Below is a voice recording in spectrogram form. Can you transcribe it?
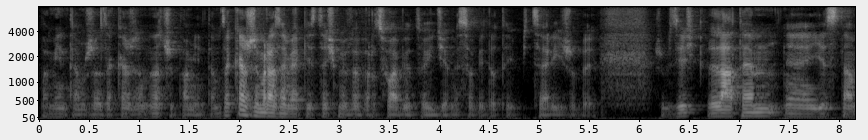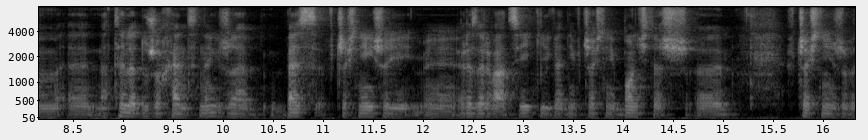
Pamiętam, że za każdym, znaczy pamiętam, za każdym razem jak jesteśmy we Wrocławiu, to idziemy sobie do tej pizzerii, żeby, żeby zjeść. Latem e, jest tam e, na tyle dużo chętnych, że bez wcześniejszej e, rezerwacji, kilka dni wcześniej, bądź też wcześniej, żeby,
